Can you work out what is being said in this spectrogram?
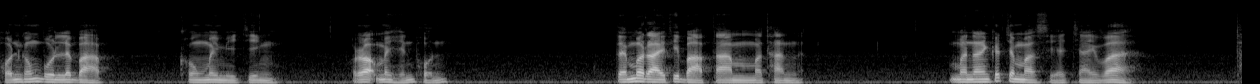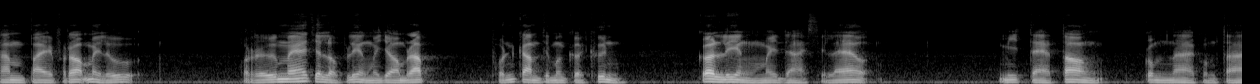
ผลของบุญและบาปคงไม่มีจริง เพราะไม่เห็นผล แต่เมื่อไรที่บาปตามมาทันเมื่อนั้นก็จะมาเสียใจว่าทำไปเพราะไม่รู้ หรือแม้จะหลบเลี่ยงไม่ยอมรับผลกรรมที่มันเกิดขึ้น ก็เลี่ยงไม่ได้เสียแล้ว มีแต่ต้องก้มหน้าก้มตา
